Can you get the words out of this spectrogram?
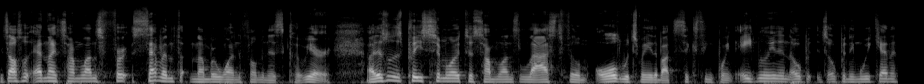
It's also M. Night Shyamalan's first, seventh number one film in his career. Uh, this one is pretty similar to Shyamalan's last film, Old, which made about 16.8 million in op- its opening weekend.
